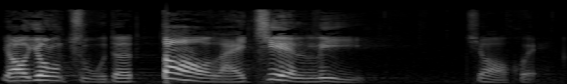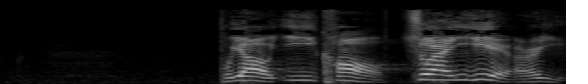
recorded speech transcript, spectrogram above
要用主的道来建立教会，不要依靠专业而已。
